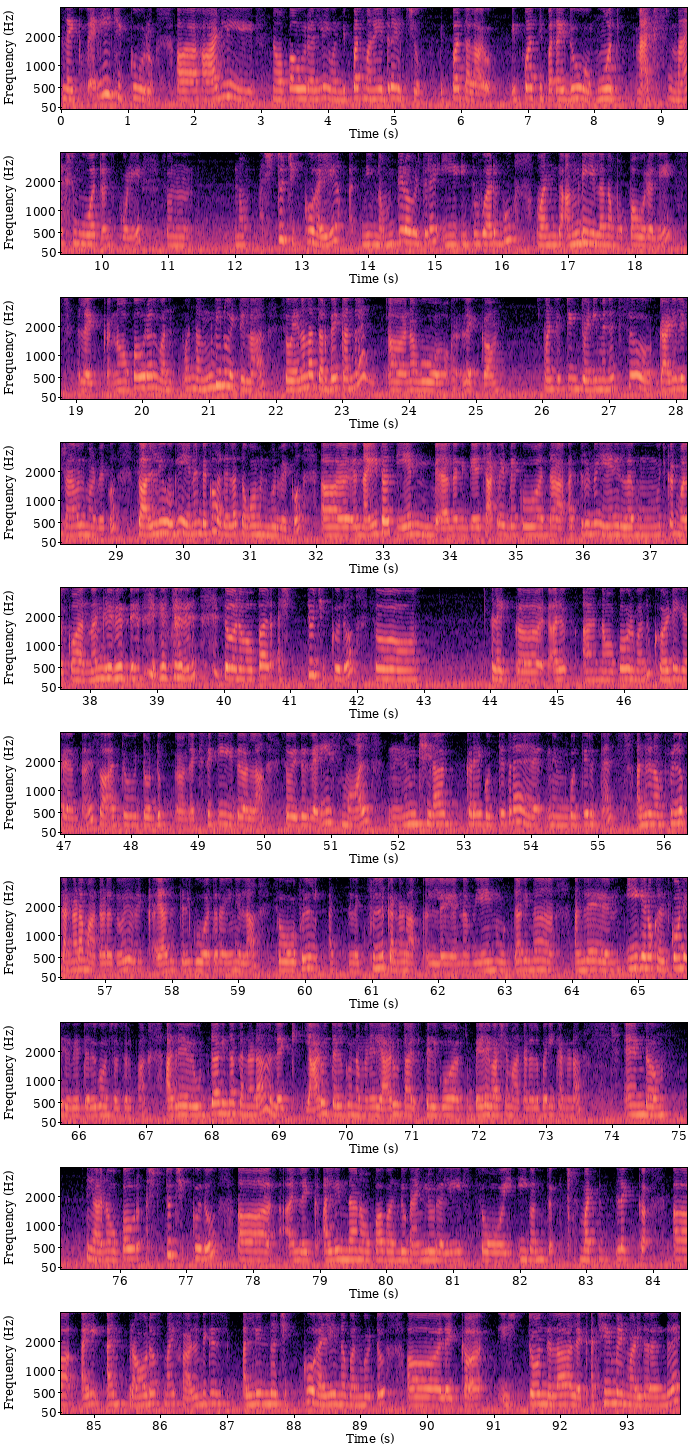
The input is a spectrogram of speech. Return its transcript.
ಲೈಕ್ ವೆರಿ ಚಿಕ್ಕ ಊರು ಹಾರ್ಡ್ಲಿ ನಮ್ಮಪ್ಪ ಊರಲ್ಲಿ ಒಂದು ಇಪ್ಪತ್ತು ಮನೆ ಇದ್ದರೆ ಹೆಚ್ಚು. ಇಪ್ಪತ್ತಲ್ಲ, ಇಪ್ಪತ್ತು, ಇಪ್ಪತ್ತೈದು, ಮೂವತ್ತು ಮ್ಯಾಕ್ಸ್ ಮ್ಯಾಕ್ಸ್ ಮೂವತ್ತು ಅನ್ಸ್ಕೊಳ್ಳಿ ಸೊ ನಮ್ಮ ಅಷ್ಟು ಚಿಕ್ಕ ಹಳ್ಳಿ. ನೀವು ನಂಬ್ತಿರೋ ಬಿಡ್ತೀರ. ಈ, ಇದುವರೆಗೂ ಒಂದು ಅಂಗಡಿ ಇಲ್ಲ ನಮ್ಮಪ್ಪ ಊರಲ್ಲಿ ಲೈಕ್ ನಮ್ಮಪ್ಪ ಊರಲ್ಲಿ ಒಂದು ಒಂದು ಅಂಗಡಿನೂ ಇಟ್ಟಿಲ್ಲ. ಸೊ ಏನನ್ನ ತರಬೇಕಂದ್ರೆ ನಾವು ಲೈಕ್ ಒಂದು ಫಿಫ್ಟೀನ್ ಟ್ವೆಂಟಿ ಮಿನಿಟ್ಸು ಗಾಡೀಲಿ ಟ್ರಾವೆಲ್ ಮಾಡಬೇಕು. ಸೊ ಅಲ್ಲಿ ಹೋಗಿ ಏನೇನು ಬೇಕೋ ಅದೆಲ್ಲ ತೊಗೊಂಬಂದ್ಬಿಡ್ಬೇಕು. ನೈಟ್ ಹೊತ್ತು ಏನು ನನಗೆ ಚಾಕ್ಲೇಟ್ ಬೇಕು ಅಂತ ಹತ್ರೂ ಏನಿಲ್ಲ, ಮುಚ್ಕೊಂಡು ಮಲ್ಕೋ ಅನ್ನಂಗೆ ಇರೋದು, ಇರ್ತಾರೆ. ಸೊ ನಮ್ಮಪ್ಪ ಅಷ್ಟು ಚಿಕ್ಕದು. ಸೊ ಲೈಕ್ ಅದು ನಮ್ಮ ಅಪ್ಪ ಅವರು ಬಂದು ಕೋಟಿಗೆರೆ ಅಂತಾರೆ. ಸೊ ಅದು ದೊಡ್ಡ ಲೈಕ್ ಸಿಟಿ ಇದು ಅಲ್ಲ. ಸೊ ಇದು ವೆರಿ ಸ್ಮಾಲ್ ನಿಮ್ಗೆ ಶಿರಾ ಕಡೆ ಗೊತ್ತಿದ್ರೆ ನಿಮ್ಗೆ ಗೊತ್ತಿರುತ್ತೆ. ಅಂದರೆ ನಾವು ಫುಲ್ಲು ಕನ್ನಡ ಮಾತಾಡೋದು ಲೈಕ್ ಯಾವುದು ತೆಲುಗು ಆ ಥರ ಏನಿಲ್ಲ. So full like full Kannada. ಅಲ್ಲಿ ನಾವು ಏನು ಹುಟ್ದಾಗಿಂದ ಅಂದರೆ ಈಗೇನೋ ಕಲ್ತ್ಕೊಂಡಿದ್ದೀವಿ ತೆಲುಗು ಒಂದು ಸ್ವಲ್ಪ ಸ್ವಲ್ಪ. ಆದರೆ ಹುಟ್ದಾಗಿಂದ ಕನ್ನಡ ಲೈಕ್ ಯಾರೂ ತೆಲುಗು ನಮ್ಮ ಮನೇಲಿ ಯಾರೂ ತೆಲುಗು, ಬೇರೆ ಭಾಷೆ ಮಾತಾಡಲ್ಲ, ಬರೀ ಕನ್ನಡ. ಆ್ಯಂಡ್ ಯಾ ನಮ್ಮಪ್ಪ ಅವರು ಅಷ್ಟು ಚಿಕ್ಕದು. ಲೈಕ್ ಅಲ್ಲಿಂದ ನಮ್ಮಪ್ಪ ಬಂದು ಬ್ಯಾಂಗ್ಳೂರಲ್ಲಿ so ಈಗಂತ, but like I I am proud of my father because ಅಲ್ಲಿಂದ, ಚಿಕ್ಕ ಹಳ್ಳಿಯಿಂದ ಬಂದ್ಬಿಟ್ಟು ಲೈಕ್ ಇಷ್ಟೊಂದೆಲ್ಲ ಲೈಕ್ ಅಚೀವ್ಮೆಂಟ್ ಮಾಡಿದ್ದಾರೆ ಅಂದರೆ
